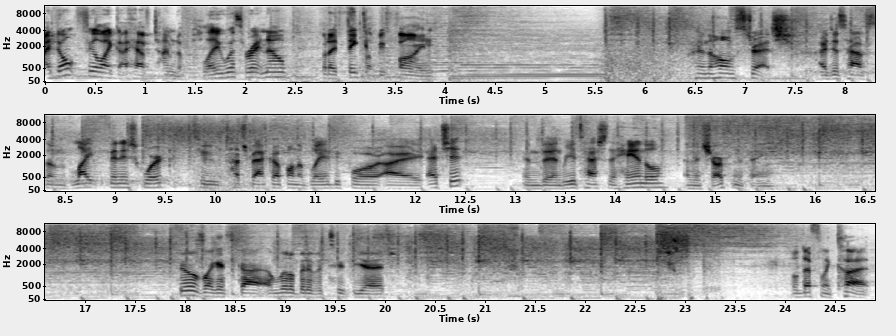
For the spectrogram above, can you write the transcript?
I don't feel like I have time to play with right now, but I think I'll be fine. We're In the home stretch, I just have some light finish work to touch back up on the blade before I etch it, and then reattach the handle, and then sharpen the thing. Feels like it's got a little bit of a toothy edge. It'll definitely cut,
